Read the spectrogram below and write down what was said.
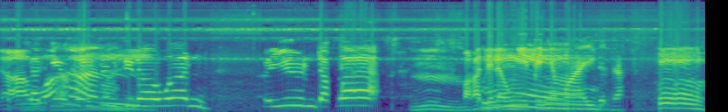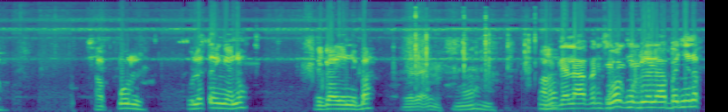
Laki mga idol. Dilawan. Ayun, dakma. Hmm, baka dilaw ngipin yung mga idol ah. Oh. Sapul. Wala tayong ano? Lagayan iba? Yan. Ha? Maglalaban sila. Huwag maglalaban niya nak.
